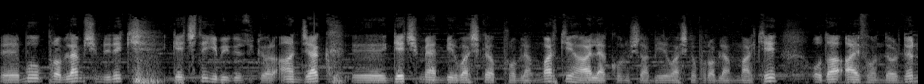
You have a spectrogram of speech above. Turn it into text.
E, bu problem şimdilik geçti gibi gözüküyor. Ancak e, geçmeyen bir başka problem var ki hala konuşulan bir başka problem var ki o da iPhone 4'ün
